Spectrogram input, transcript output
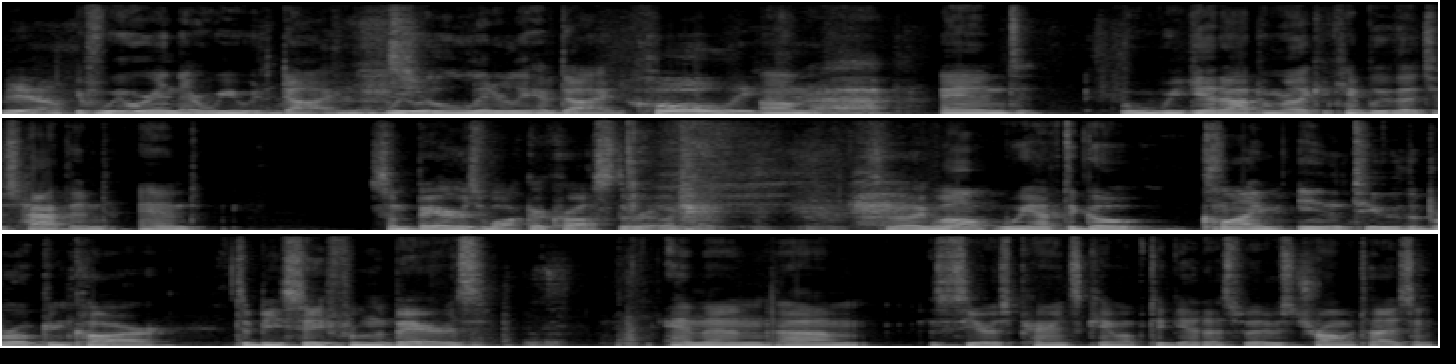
Yeah. If we were in there, we would die. We would literally have died. Holy Um, crap. And we get up and we're like, I can't believe that just happened. And some bears walk across the road. so we're like, well, we have to go climb into the broken car to be safe from the bears. And then um, Sierra's parents came up to get us, but it was traumatizing.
